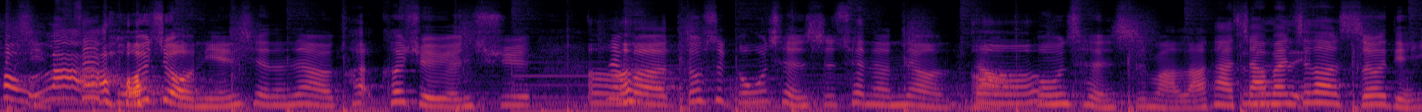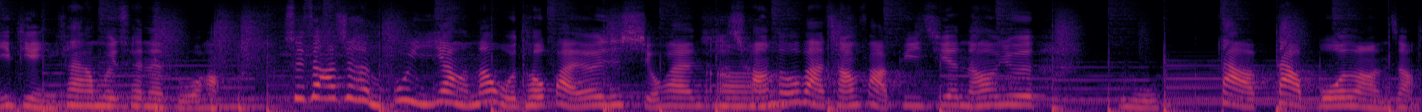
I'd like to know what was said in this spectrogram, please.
在多久年前的那个科科学园区，那么都是工程师穿的那种，知道工程师嘛，然后他加班加到十二点一点，你看他们会穿的多好，所以大家就很不一样。那我头发又很喜欢，就是长头发长发披肩，然后就是五大大波浪这样，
